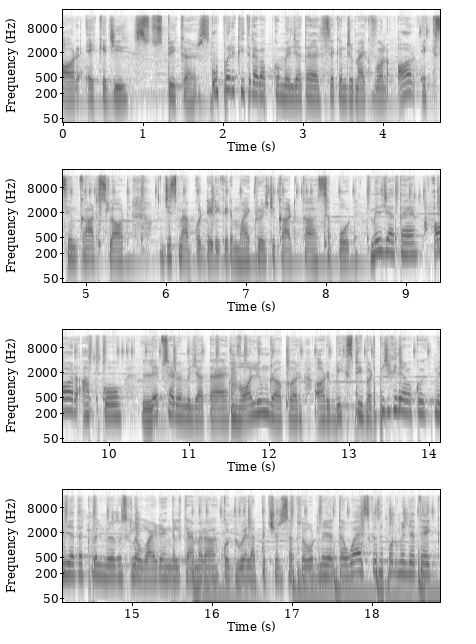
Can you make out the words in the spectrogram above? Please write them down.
और एक के जी स्पीकर्स ऊपर की तरफ़ आपको मिल जाता है सेकेंडरी माइक्रोफोन और एक सिम कार्ड स्लॉट जिसमें आपको डेडिकेटेड माइक्रो एच कार्ड का सपोर्ट मिल जाता है और आपको लेफ़्ट साइड में मिल जाता है वॉल्यूम रॉकर और बिग स्पी बट पीछे की तरफ़ आपको मिल जाता है twelve mega wide angle camera को डुअल एपेचर सब सपोर्ट मिल जाता है। वाइस का सपोर्ट मिल जाता है, एक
